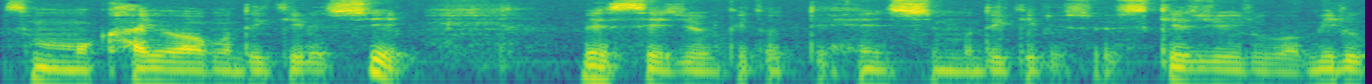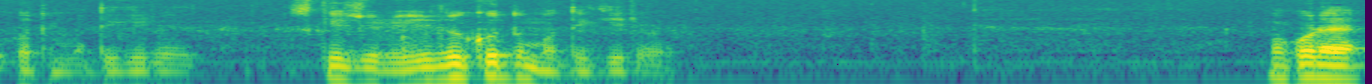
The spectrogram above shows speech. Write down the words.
そのまま会話もできるしメッセージを受け取って返信もできるしスケジュールを見ることもできるスケジュールを入れることもできる。これ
